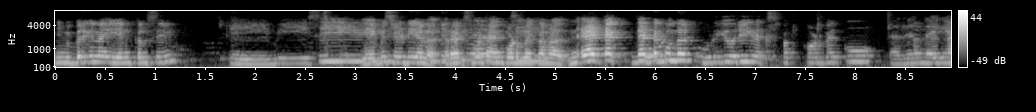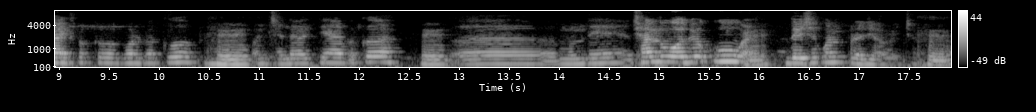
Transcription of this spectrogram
ನಿಮ್ಮಿಬ್ಬರಿಗೆ ನಾ ಏನು ಕಲ್ಸೀವಿ? A B C A B C D ಅಲ್ಲ ರೆಸ್ಪೆಕ್ಟ್ ಹೆಂಗ್ ಕೊಡ್ಬೇಕನ್ನೋದು ಕುಂದರ್ ಹುಡುಗಿಯವ್ರಿಗೆ ರೆಸ್ಪೆಕ್ಟ್ ಕೊಡ್ಬೇಕು. ತಂದೆಗೆ ರೆಸ್ಪೆಕ್ಟ್ ಕೊಡ್ಬೇಕು. ಹ್ಮ್. ಒಂದ್ ಚಲೋ ವ್ಯಕ್ತಿ ಆಗ್ಬೇಕು. ಹ್ಮ್. ಆ, ಮುಂದೆ ಚಂದ ಓದ್ಬೇಕು. ದೇಶಕ್ಕೆ ಒಂದು ಪ್ರಜೆ ಆಗ್ಬೇಕು. ಹ್ಮ್.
